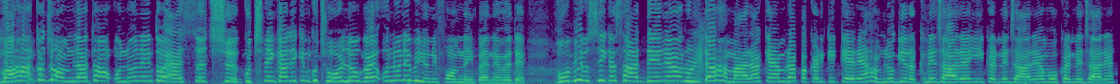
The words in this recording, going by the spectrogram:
वहाँ का जो अमला था उन्होंने तो एज सच कुछ नहीं कहा लेकिन कुछ और लोग आए उन्होंने भी यूनिफॉर्म नहीं पहने हुए थे। वो भी उसी का साथ दे रहे हैं और उल्टा हमारा कैमरा पकड़ के कह रहे हैं हम लोग ये रखने जा रहे हैं ये करने जा रहे हैं वो करने जा रहे हैं।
